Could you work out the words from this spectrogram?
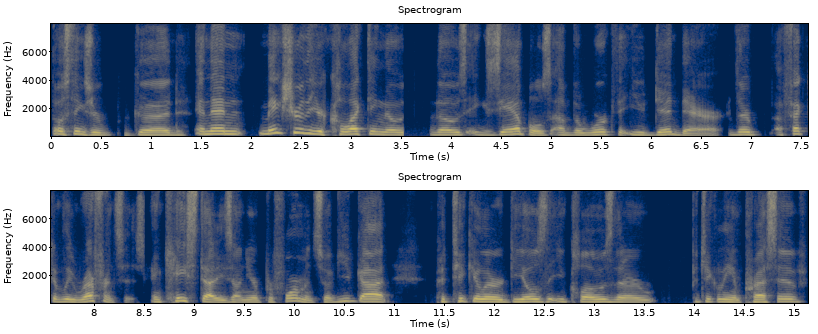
Those things are good. And then make sure that you're collecting those those examples of the work that you did there they're effectively references and case studies on your performance so if you've got particular deals that you close that are particularly impressive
